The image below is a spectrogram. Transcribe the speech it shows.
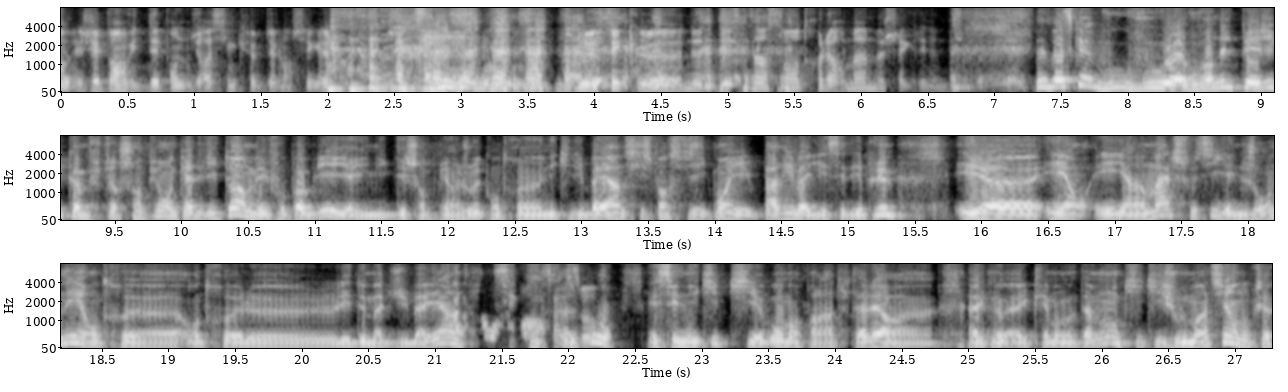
voyez- j'ai pas envie de dépendre du Racing Club de Lens, le fait que notre destin soit entre leurs mains me chagrine un petit peu. Mais parce que vous, vous, euh, vous vendez le PSG comme futur champion en cas de victoire, mais il faut pas oublier, il y a une Ligue des Champions à jouer contre une équipe du Bayern, ce qui je pense physiquement, il- Paris va y laisser des plumes. Et euh, et il y a un match aussi, il y a une journée entre, euh, entre le, les deux matchs du Bayern, c'est contre Strasbourg. Strasbourg. Et c'est une équipe qui, bon, on en parlera tout à l'heure euh, avec, Clément notamment, qui, qui joue le maintien. Donc euh,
